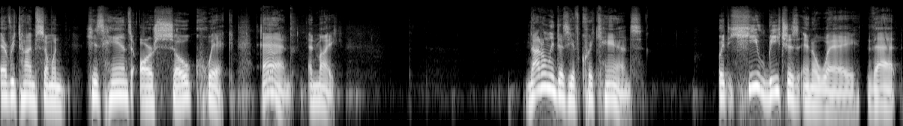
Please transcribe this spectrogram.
every time someone, his hands are so quick. And and Mike, not only does he have quick hands, but he reaches in a way that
